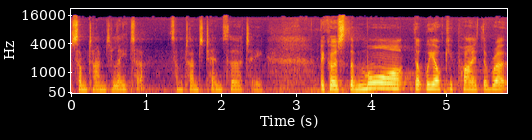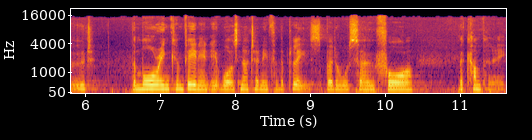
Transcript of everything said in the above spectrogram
sometimes later, sometimes 10.30. Because the more that we occupied the road, the more inconvenient it was not only for the police, but also for the company.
